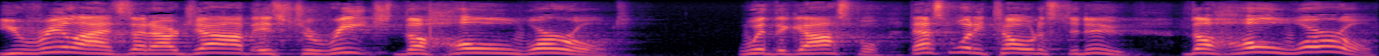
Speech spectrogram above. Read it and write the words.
You realize that our job is to reach the whole world with the gospel. That's what He told us to do. The whole world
